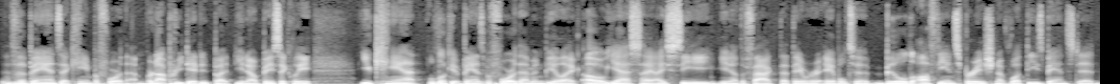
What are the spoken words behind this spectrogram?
the bands that came before them, or not predated, but you know basically you can't look at bands before them and be like, oh yes, I, I see you know the fact that they were able to build off the inspiration of what these bands did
